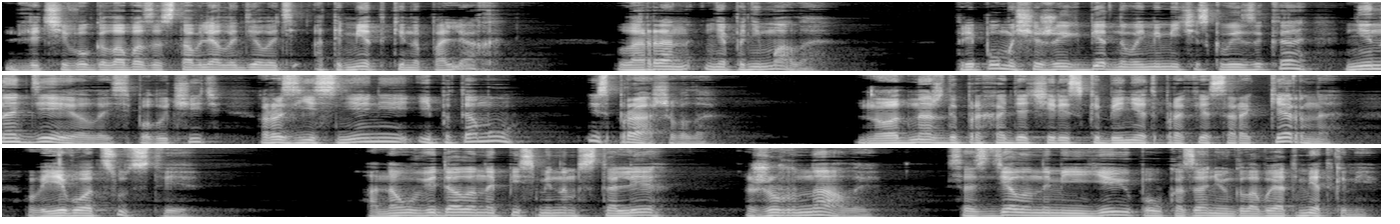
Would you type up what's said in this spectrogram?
Для чего голова заставляла делать отметки на полях, Лоран не понимала. При помощи же их бедного мимического языка не надеялась получить разъяснение и потому не спрашивала. Но однажды, проходя через кабинет профессора Керна, в его отсутствие, она увидала на письменном столе журналы со сделанными ею по указанию главы отметками.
